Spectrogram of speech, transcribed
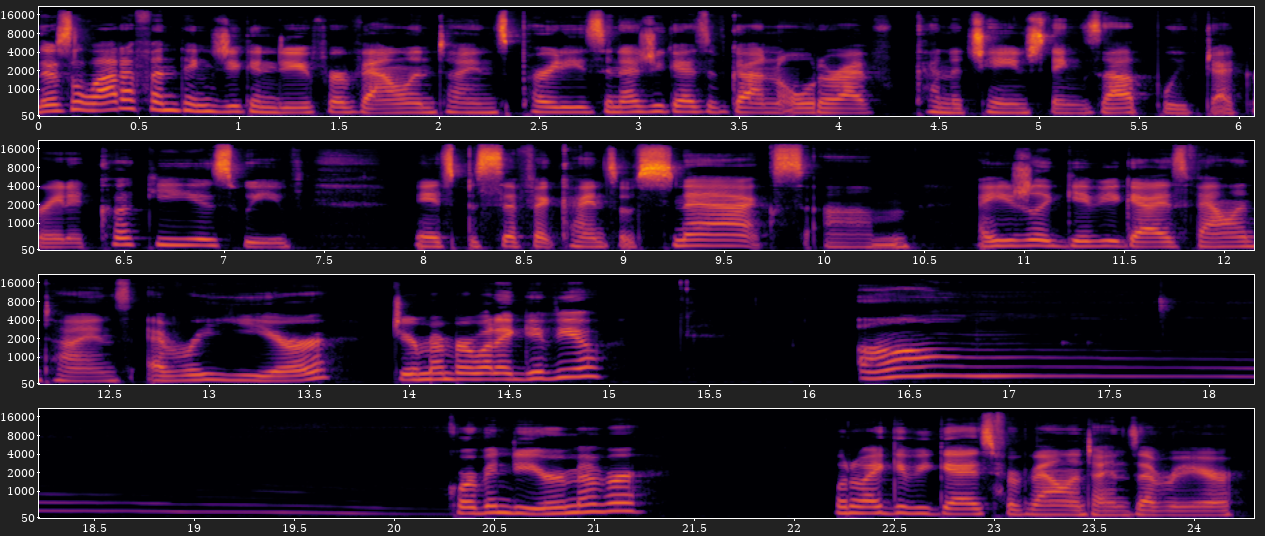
There's a lot of fun things you can do for Valentine's parties, and as you guys have gotten older, I've kind of changed things up. We've decorated cookies, we've made specific kinds of snacks. Um, I usually give you guys Valentine's every year. Do you remember what I give you? Um. Corbin, do you remember? What do I give you guys for Valentine's every year?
